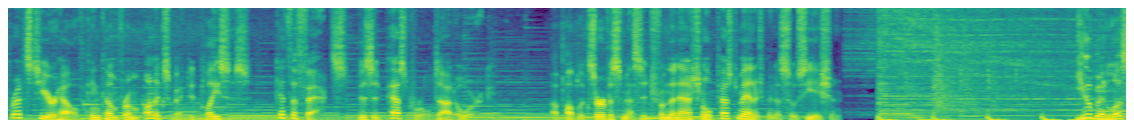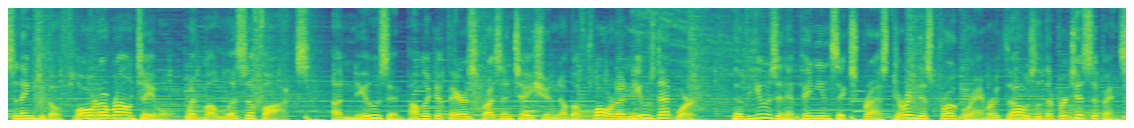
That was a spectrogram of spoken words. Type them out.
Threats to your health can come from unexpected places. Get the facts. Visit pestworld.org. A public service message from the National Pest Management Association. You've been listening to the Florida Roundtable with Melissa Fox, a news and public affairs presentation of the Florida News Network. The views and opinions expressed during this program are those of the participants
